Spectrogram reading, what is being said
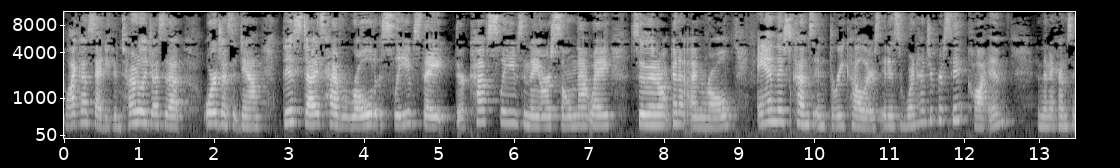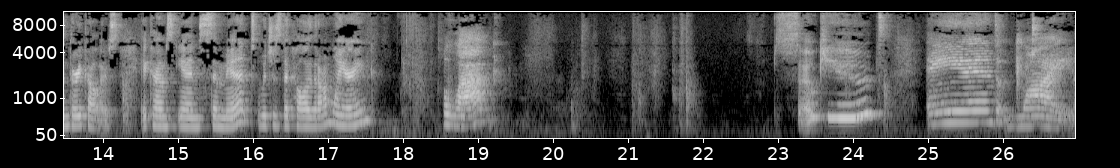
Like I said, you can totally dress it up or dress it down. This does have rolled sleeves. They, they're cuff sleeves and they are sewn that way, so they're not gonna unroll. And this comes in three colors. It is 100% cotton, and then it comes in three colors. It comes in cement, which is the color that I'm wearing, black, so cute, and wine.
